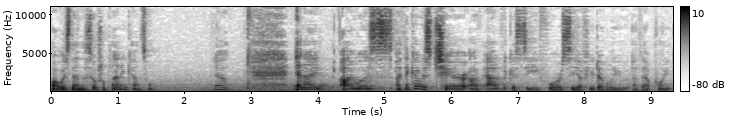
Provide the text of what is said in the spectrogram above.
what was then the Social Planning Council. Yeah. And I, I was, I think I was chair of advocacy for CFUW at that point.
